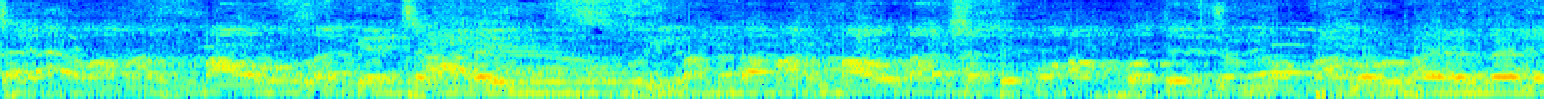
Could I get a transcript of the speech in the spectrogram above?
চায় না আমার মাওলাকে চায় ওই বান্দা আমার মাওলার সাথে মোহাব্বতের জন্য পাগল হয়ে যায়।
